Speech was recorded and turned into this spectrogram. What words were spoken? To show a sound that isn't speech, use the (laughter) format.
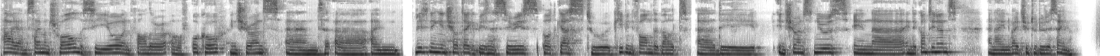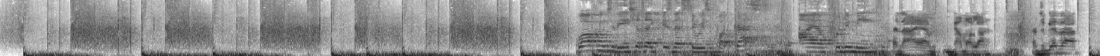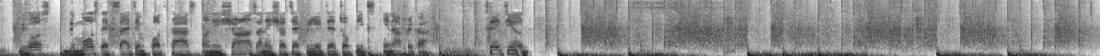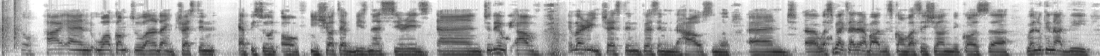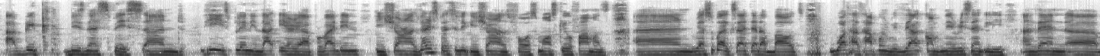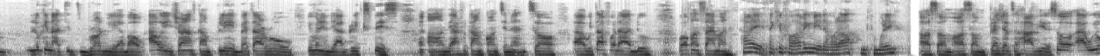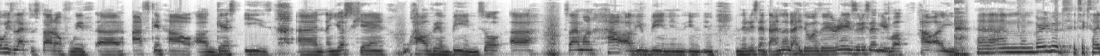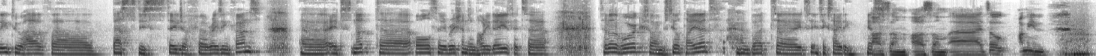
Hi, I'm Simon Schwall, the CEO and founder of Oko Insurance, and uh, I'm listening InsurTech Business Series podcast to keep informed about uh, the insurance news in uh, in the continent, and I invite you to do the same. Welcome to the InsurTech Business Series podcast. I am Fulimi. And I am Gamola. And together we host the most exciting podcast on insurance and insurtech related topics in Africa. Stay tuned. So, hi and welcome to another interesting episode of InsurTech Business Series. And today we have a very interesting person in the house, you know, and uh, we're super excited about this conversation because uh, we're looking at the agri business space, and he is playing in that area, providing insurance, very specific insurance for small scale farmers. And we are super excited about what has happened with their company recently, and then. Uh, looking at it broadly about how insurance can play a better role even in the agri space uh, on the African continent. So, uh, without further ado, welcome, Simon. Hi, thank you for having me, Damola and Fumuri. Awesome, awesome. Pleasure to have you. So, uh, we always like to start off with uh, asking how our guest is and, and just hearing how they've been. So, uh, Simon, how have you been in, in, in, the recent I know that there was a race recently, but how are you? Uh, I'm, I'm very good. It's exciting to have uh, passed this stage of uh, raising funds. Uh, it's not uh, all celebrations and holidays. It's uh, it's a lot of work, so I'm still tired, (laughs) but it's it's exciting. Yes. Awesome, awesome. So I mean,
